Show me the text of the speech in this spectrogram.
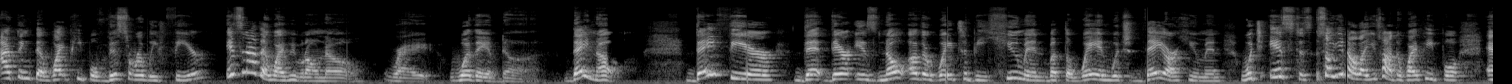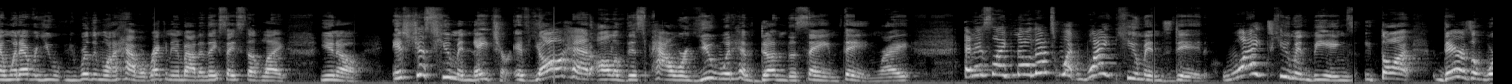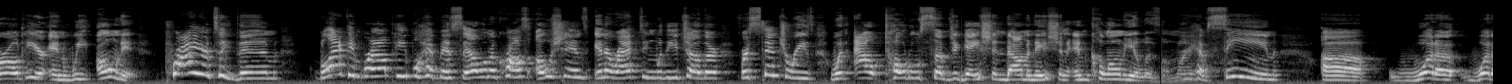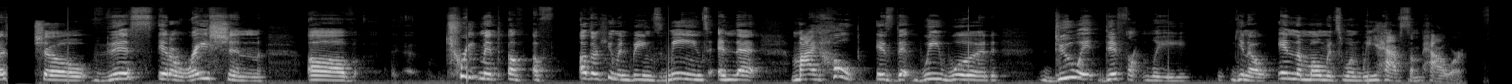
I think that white people viscerally fear, it's not that white people don't know, right, what they have done. They know. They fear that there is no other way to be human but the way in which they are human, which is to. So, you know, like you talk to white people, and whenever you, you really want to have a reckoning about it, they say stuff like, you know, it's just human nature. If y'all had all of this power, you would have done the same thing, right? And it's like, no, that's what white humans did. White human beings thought there's a world here and we own it. Prior to them, Black and brown people have been sailing across oceans, interacting with each other for centuries without total subjugation, domination, and colonialism. We have seen uh, what a what a show this iteration of treatment of, of other human beings means, and that my hope is that we would do it differently, you know, in the moments when we have some power.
